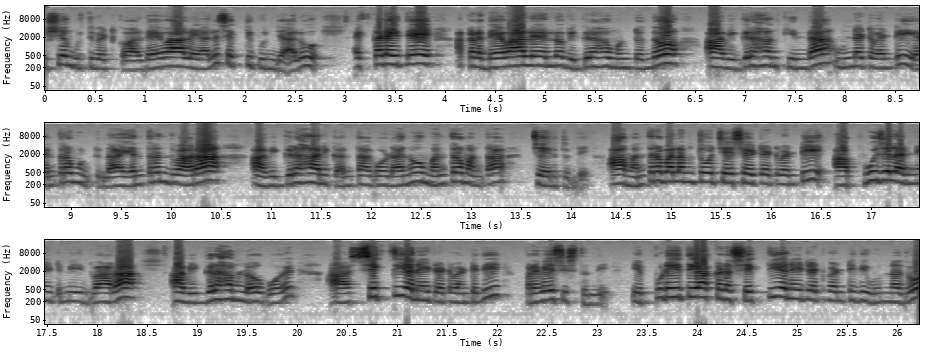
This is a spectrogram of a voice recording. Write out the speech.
విషయం గుర్తుపెట్టుకోవాలి. దేవాలయాలు శక్తి పుంజాలు. ఎక్కడైతే అక్కడ దేవాలయంలో విగ్రహం ఉంటుందో ఆ విగ్రహం కింద ఉన్నటువంటి యంత్రం ఉంటుంది. ఆ యంత్రం ద్వారా ఆ విగ్రహానికంతా కూడాను మంత్రం అంతా చేరుతుంది. ఆ మంత్రబలంతో చేసేటటువంటి ఆ పూజలన్నింటినీ ద్వారా ఆ విగ్రహంలో ఆ శక్తి అనేటటువంటిది ప్రవేశిస్తుంది. ఎప్పుడైతే అక్కడ శక్తి అనేటటువంటిది ఉన్నదో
